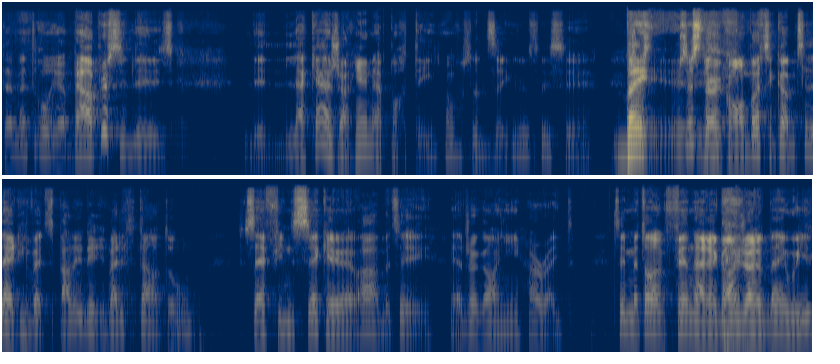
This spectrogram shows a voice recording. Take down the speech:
T'avais trop. Ben, en plus, les- la cage n'a rien apporté, on va se le dire. c'est- Ben, Ça, c'est- ça, un combat, c'est comme, la rival- tu parlais des rivalités tantôt. Ça, finissait que, ah, ben, tu sais, Edge a gagné, alright. Tu sais, mettons, Finn aurait gagné, j'aurais dit, ben oui.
